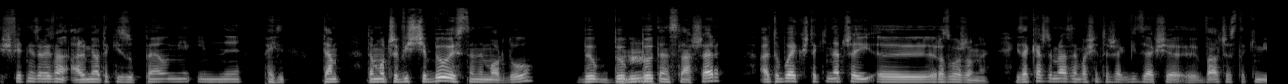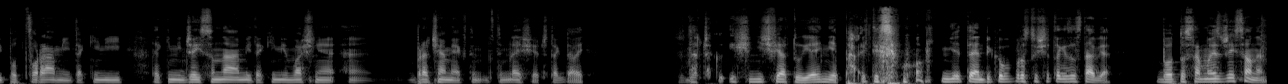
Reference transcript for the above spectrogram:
świetnie zrealizowany, ale miał taki zupełnie inny Tam, tam oczywiście były sceny mordu, był, był, mhm. był ten slasher, ale to było jakoś tak inaczej yy, rozłożone. I za każdym razem właśnie też jak widzę, jak się y, walczy z takimi potworami, takimi, takimi Jasonami, takimi właśnie yy, braciami jak w tym, w tym lesie, czy tak dalej, dlaczego ich się nie światuje, nie pali tych zwłok, nie ten, tylko po prostu się tak zostawia. Bo to samo jest z Jasonem.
